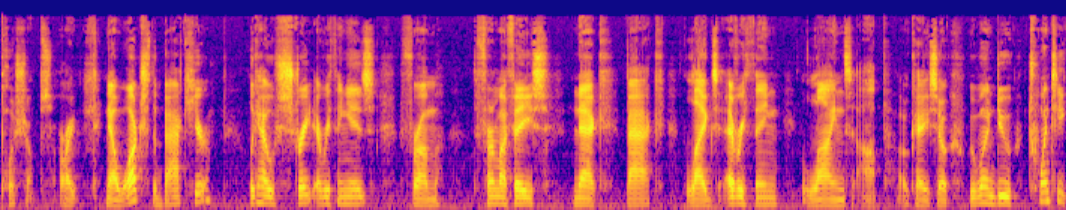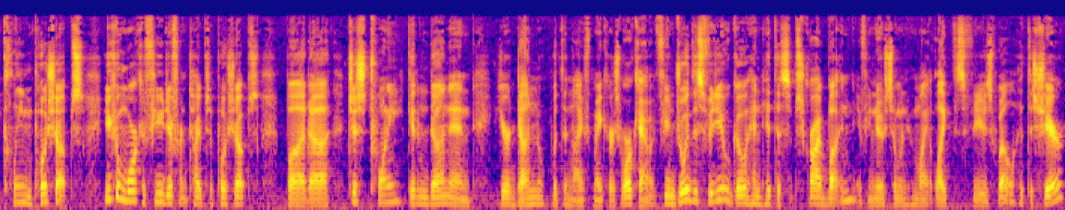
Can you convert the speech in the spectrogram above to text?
push ups. All right, now watch the back here. Look how straight everything is from the front of my face, neck, back, legs, everything lines up. Okay, so we want to do 20 clean push ups. You can work a few different types of push ups, but uh, just 20, get them done, and you're done with the Knife Makers workout. If you enjoyed this video, go ahead and hit the subscribe button. If you know someone who might like this video as well, hit the share,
